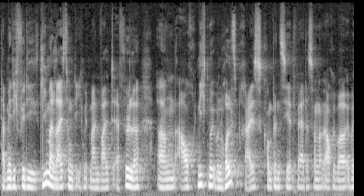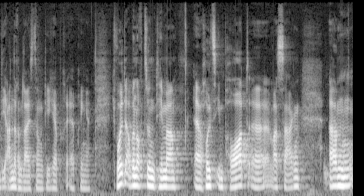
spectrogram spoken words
damit ich für die Klimaleistung, die ich mit meinem Wald erfülle, ähm, auch nicht nur über den Holzpreis kompensiert werde, sondern auch über, über die anderen Leistungen, die ich erbringe. Ich wollte aber noch zum Thema äh, Holzimport äh, was sagen. Ähm,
